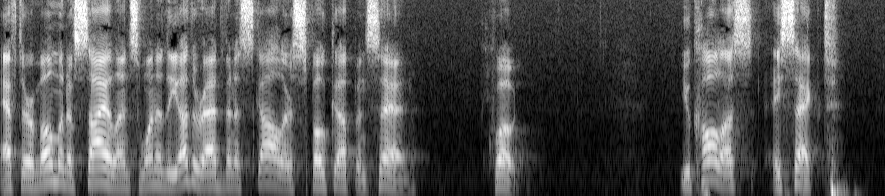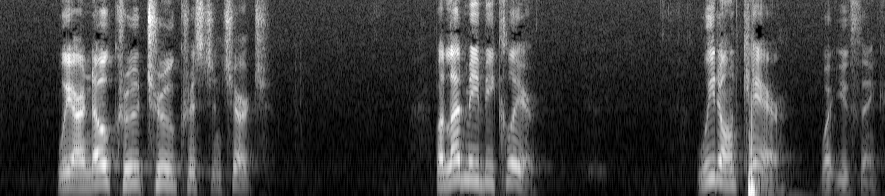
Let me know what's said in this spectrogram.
After a moment of silence, one of the other Adventist scholars spoke up and said, quote, You call us a sect. We are no true Christian church. But let me be clear we don't care what you think.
